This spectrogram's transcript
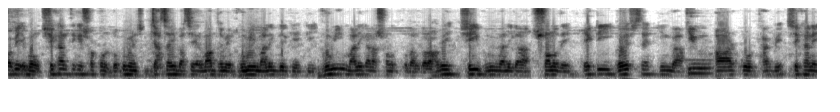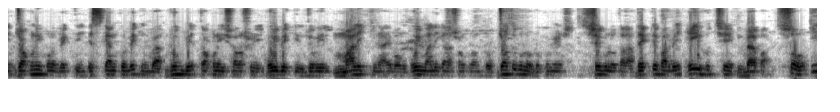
হবে এবং সেখান থেকে সকল ডকুমেন্টস যাচাই বাছাইয়ের মাধ্যমে ভূমি মালিকদেরকে একটি ভূমি মালিকানা সনদ প্রদান করা হবে। সেই ভূমি মালিকানা সনদে একটি ওয়েবসাইট কিংবা কিউ আর কোড থাকবে। সেখানে যখনই কোনো ব্যক্তি স্ক্যান করবে কিংবা ঢুকবে, তখনই সরাসরি ওই ব্যক্তির জমির মালিক কিনা এবং ওই মালিকানা সংক্রান্ত যতগুলো ডকুমেন্টস সেগুলো তারা দেখতে পারবে। এই হচ্ছে ব্যাপার। সো কি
